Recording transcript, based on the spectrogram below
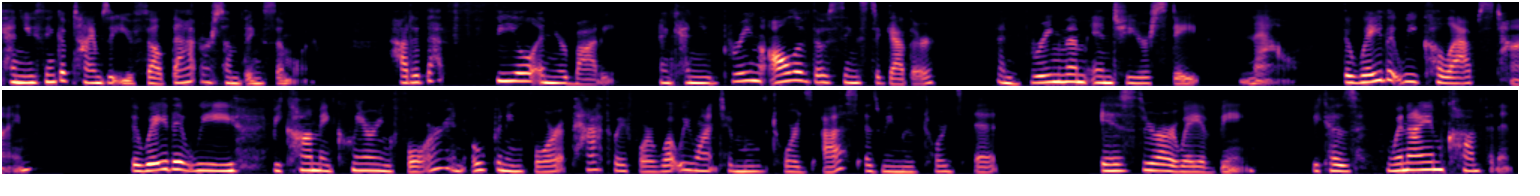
can you think of times that you felt that or something similar? How did that feel in your body? And can you bring all of those things together and bring them into your state now. The way that we collapse time, the way that we become a clearing for, an opening for, a pathway for what we want to move towards us as we move towards it, is through our way of being. Because when I am confident,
